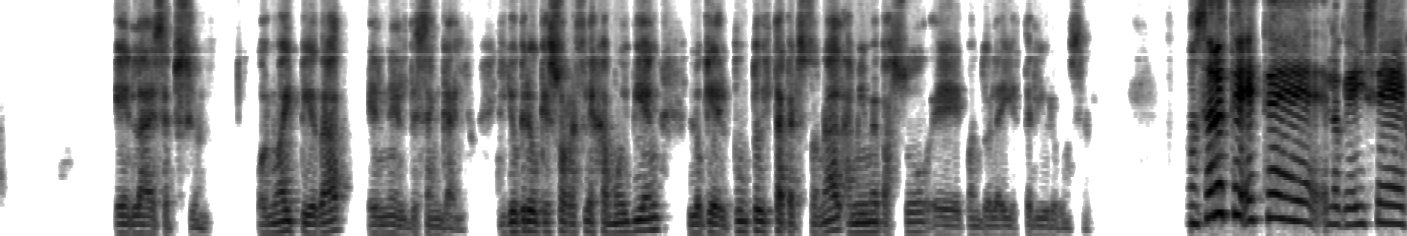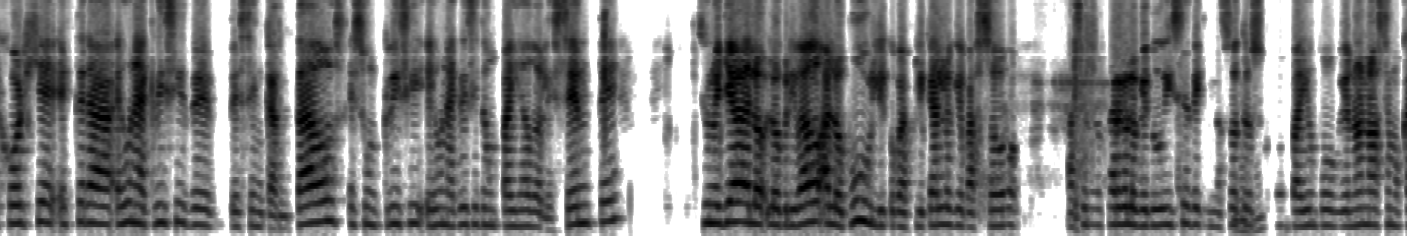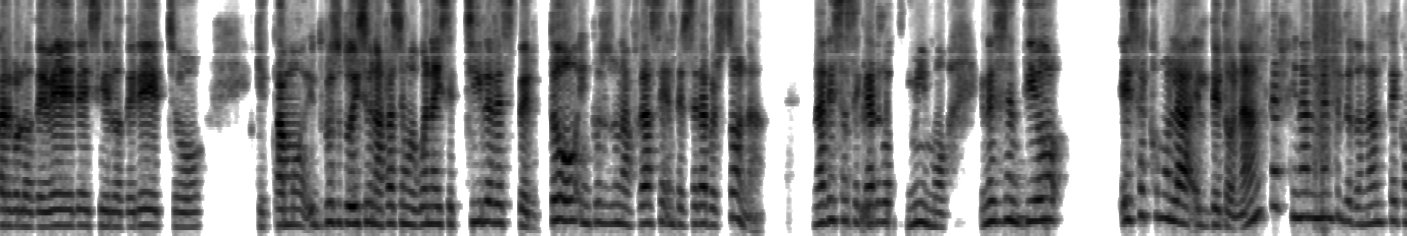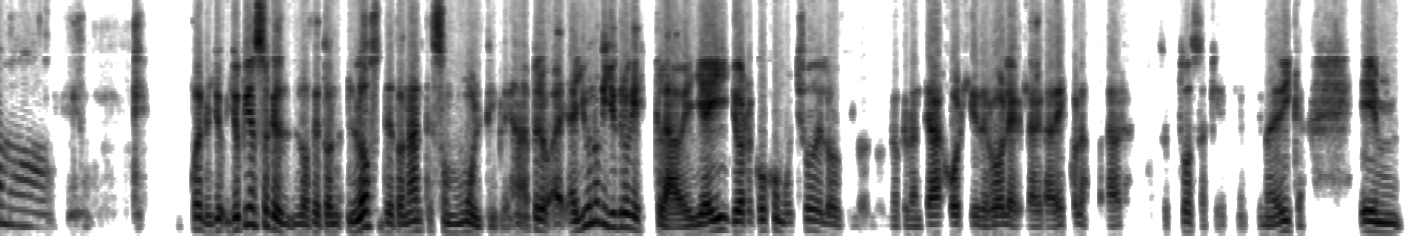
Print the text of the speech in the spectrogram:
en la decepción o no hay piedad en el desengaño. Y yo creo que eso refleja muy bien lo que desde el punto de vista personal a mí me pasó eh, cuando leí este libro, Gonzalo. Gonzalo, este, este, lo que dice Jorge, este era, es una crisis de desencantados, es, un crisis, es una crisis de un país adolescente. Si uno lleva lo, privado a lo público para explicar lo que pasó, haciendo cargo de lo que tú dices, de que nosotros somos un país un poco que no nos hacemos cargo de los deberes y de los derechos, que estamos, incluso tú dices una frase muy buena, dice Chile despertó, incluso es una frase en tercera persona. Nadie se hace cargo de sí mismo. En ese sentido, ese es como la, el detonante, finalmente, el detonante como... Bueno, yo, yo pienso que los, los detonantes son múltiples, ¿ah? pero hay, uno que yo creo que es clave, y ahí yo recojo mucho de lo, lo, que planteaba Jorge de le, le, agradezco las palabras conceptuosas que, me dedica. Em,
